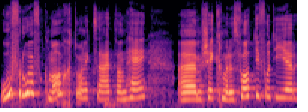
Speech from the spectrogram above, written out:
Aufruf gemacht, wo ich gesagt habe, hey, ähm, schick mir ein Foto von dir,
